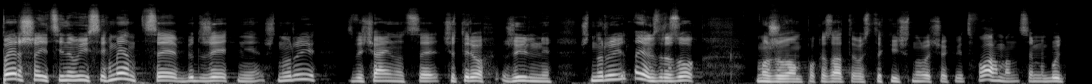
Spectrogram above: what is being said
Перший ціновий сегмент це бюджетні шнури. Звичайно, це чотирьохжильні шнури. Ну, як зразок, можу вам показати ось такий шнурочок від флагман. Це, мабуть,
